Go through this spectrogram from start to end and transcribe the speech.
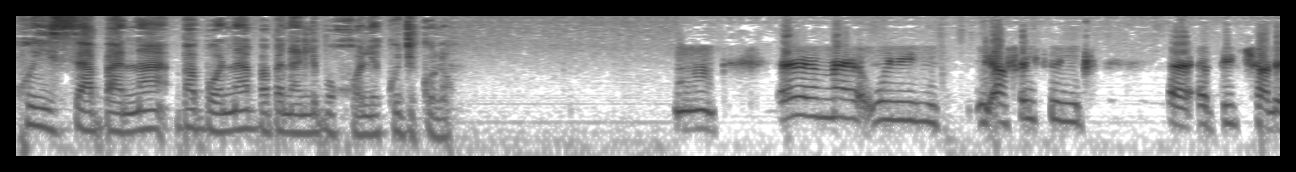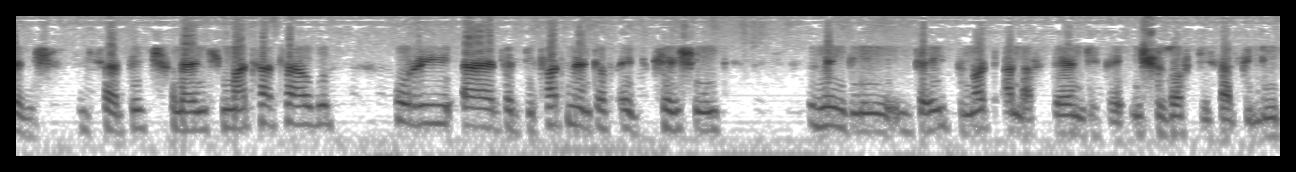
go isa bana ba bona ba ba nang le bogole ko dikolong? Um we, we are facing uh, a big challenge. It's a big challenge. Mathata gore uh, the department of education seemingly they do not understand the issues of disability.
